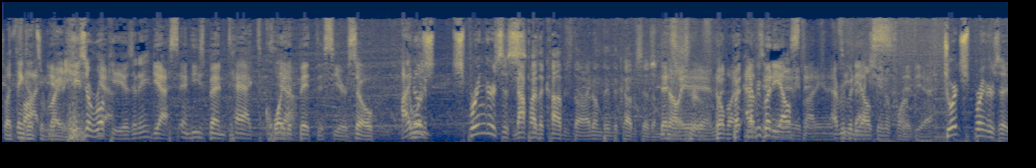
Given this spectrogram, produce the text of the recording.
So I think that's a righty. He's a rookie, Yeah. isn't he? Yes, and he's been tagged quite Yeah. a bit this year. So I know wouldn't- Springer's a Not by the Cubs, though. I don't think the Cubs hit him. That's No, yeah, true. yeah, But- nobody- but Cubs everybody didn't else hit did. anybody in a Everybody D-backs else uniform. did, yeah. George Springer's a,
